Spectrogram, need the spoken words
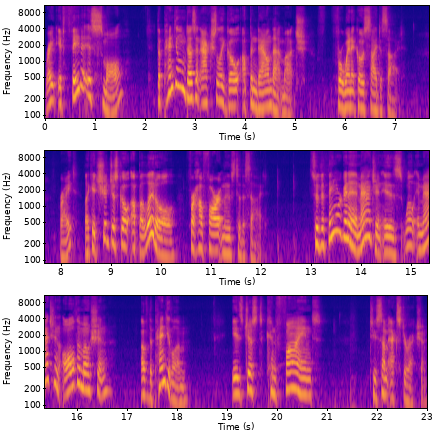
right? If theta is small, the pendulum doesn't actually go up and down that much for when it goes side to side, right? Like it should just go up a little for how far it moves to the side. So the thing we're going to imagine is, well, imagine all the motion of the pendulum is just confined to some x direction.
